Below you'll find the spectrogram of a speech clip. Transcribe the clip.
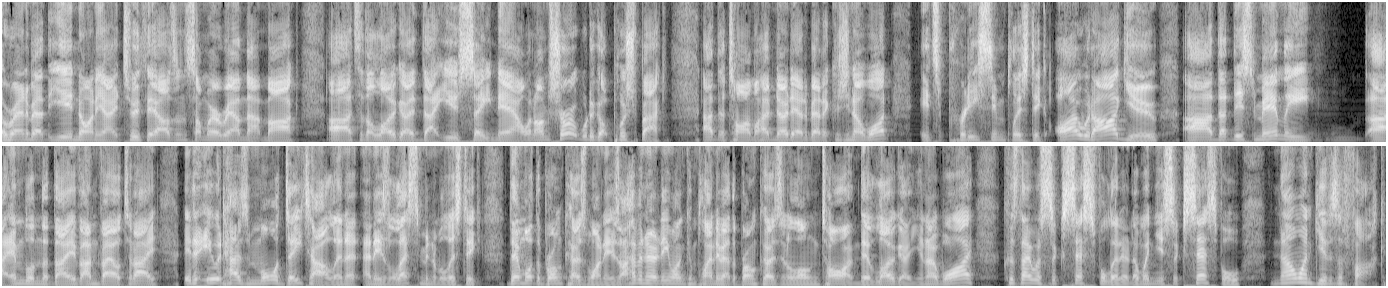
around about the year 98 2000 somewhere around that mark uh, to the logo that you see now and i'm sure it would have got pushed back at the time i have no doubt about it because you know what it's pretty simplistic i would argue uh, that this manly uh, emblem that they've unveiled today, it, it has more detail in it and is less minimalistic than what the Broncos one is. I haven't heard anyone complain about the Broncos in a long time. Their logo, you know why? Because they were successful in it. And when you're successful, no one gives a fuck.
